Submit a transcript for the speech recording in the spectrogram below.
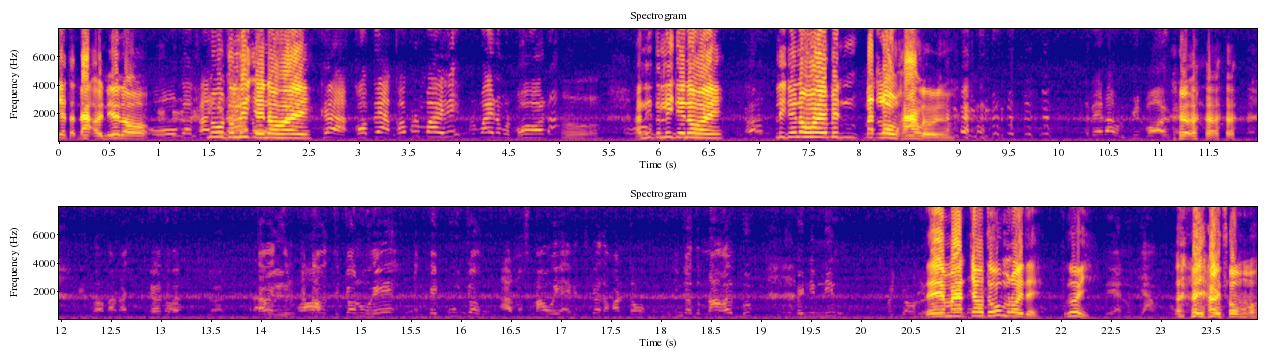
จะตะดะไอ้เนี่เราโอ้ก็ใครนู่นตะลิกไงน้อยค่ะก็แนี่ยกบประไม้ประไม้น้ำมันพอนะอันนี้ตะลิกไงน้อยลิกไงน้อยเป็นบัดลมค้างเลยแต่ได้หมดวินบอลวินบอลมากันเจ้าตัวตาวติดตาวติดนูเฮอันเป็นปูจงอ่านมาสมาเฮไอ้ติดจตะวันตติดจอตุ่มน้าเฮ้ยบึ๊บเป็นนิ่มๆเดมาเจ้าทุ่มเลยเถอะเฮ้ยยาวทุ่มบ่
